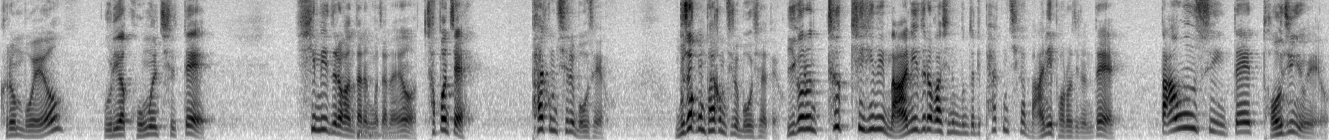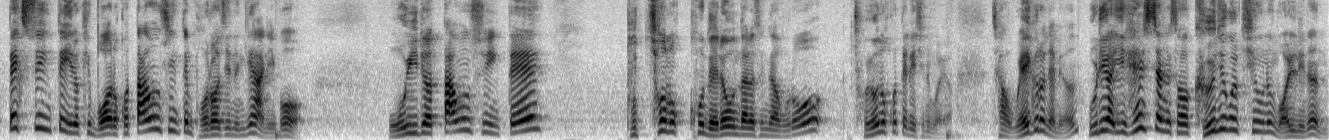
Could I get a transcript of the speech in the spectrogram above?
그럼 뭐예요? 우리가 공을 칠 때 힘이 들어간다는 거잖아요. 첫 번째, 팔꿈치를 모으세요. 무조건 팔꿈치를 모으셔야 돼요. 이거는 특히 힘이 많이 들어가시는 분들이 팔꿈치가 많이 벌어지는데 다운스윙 때 더 중요해요. 백스윙 때 이렇게 모아놓고 다운스윙 때 벌어지는 게 아니고 오히려 다운스윙 때 붙여놓고 내려온다는 생각으로 조여놓고 때리시는 거예요. 자, 왜 그러냐면 우리가 이 헬스장에서 근육을 키우는 원리는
